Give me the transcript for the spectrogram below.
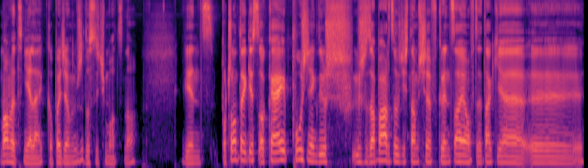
Nawet nie lekko, powiedziałbym, że dosyć mocno. Więc początek jest ok, później, gdy już, już za bardzo gdzieś tam się wkręcają w te takie yy,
